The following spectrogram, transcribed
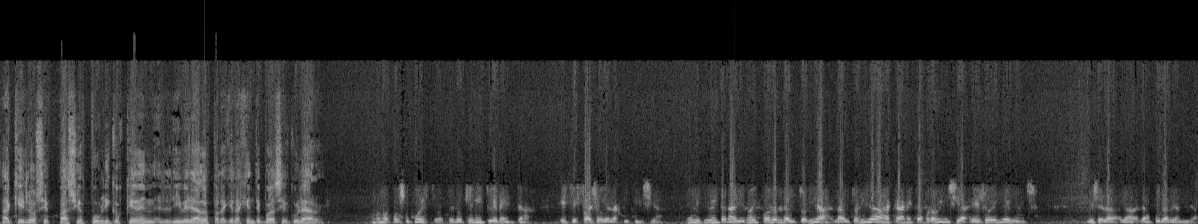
a que los espacios públicos queden liberados para que la gente pueda circular. Bueno, por supuesto, pero ¿quién implementa este fallo de la justicia? No lo implementa nadie, no hay poder de autoridad. La autoridad acá en esta provincia es Joel Lewis. Esa es la, la, la, pura realidad.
